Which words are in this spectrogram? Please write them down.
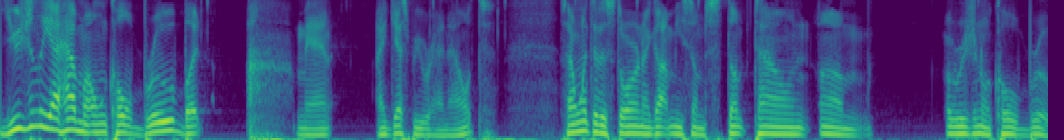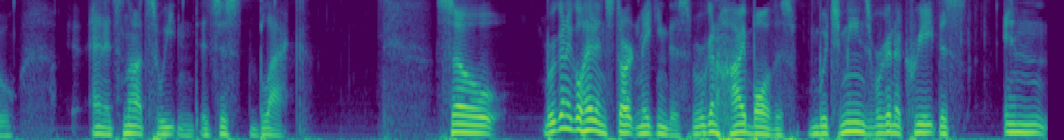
Usually I have my own cold brew, but man, I guess we ran out. So I went to the store and I got me some Stumptown um, original cold brew. And it's not sweetened, it's just black. So we're going to go ahead and start making this. We're going to highball this, which means we're going to create this in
